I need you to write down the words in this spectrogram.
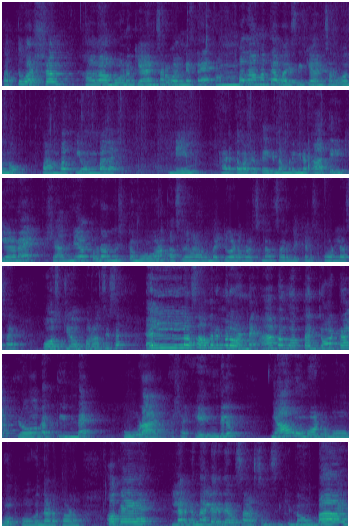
പത്ത് വർഷം ആകാൻ പോണു. ക്യാൻസർ വന്നിട്ട് അമ്പതാമത്തെ വയസ്സിൽ ക്യാൻസർ വന്നു. അപ്പം അമ്പത്തി ഒമ്പത് ഇനിയും അടുത്ത വർഷത്തേക്ക് നമ്മളിങ്ങനെ കാത്തിരിക്കുകയാണ്. പക്ഷെ അതിനെ തുടർന്ന് ഇഷ്ടം പോകണം കസേര റുമറ്റോയുടെ പ്രശ്നം സെർവിക്കൽ സ്പോൺലെസ് ഓസ്റ്റിയോപൊറോസിസ് എല്ലാ സാധനങ്ങളും ഉണ്ട്. ആകെ മൊത്തം ടോട്ടൽ രോഗത്തിന്റെ കൂടാനും പക്ഷെ എങ്കിലും ഞാൻ മുമ്പോട്ട് പോകും പോകുന്നിടത്തോളം. ഓക്കെ എല്ലാവർക്കും നല്ലൊരു ദിവസം ആശംസിക്കുന്നു. ബൈ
